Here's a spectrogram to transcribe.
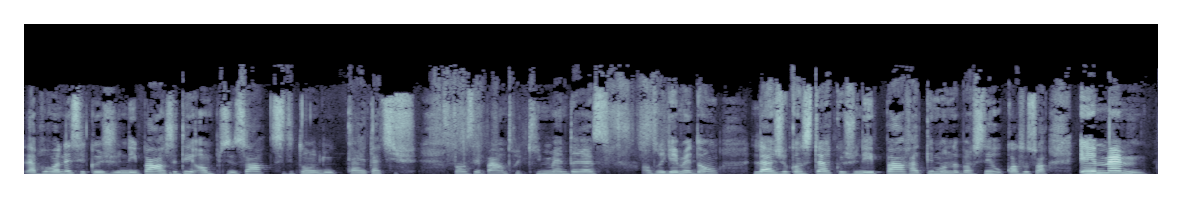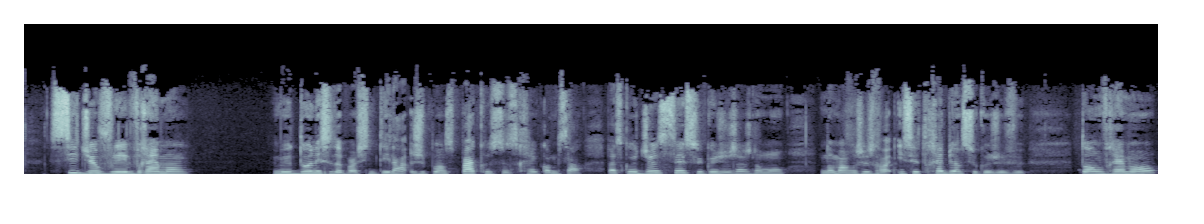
La preuve en est, c'est que je n'ai pas, c'était en plus de ça, c'était dans le caritatif. Donc, c'est pas un truc qui m'intéresse, entre guillemets. Donc, là, je considère que je n'ai pas raté mon opportunité ou quoi que ce soit. Et même, si Dieu voulait vraiment me donner cette opportunité-là, je pense pas que ce serait comme ça. Parce que Dieu sait ce que je cherche dans mon, dans ma recherche. Il sait très bien ce que je veux. Donc, vraiment,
